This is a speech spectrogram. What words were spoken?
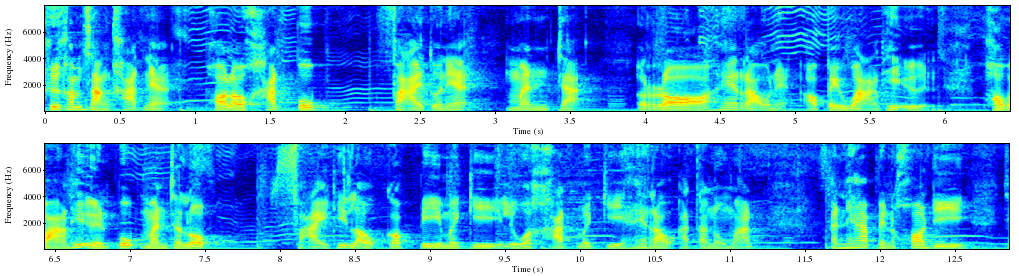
คือคำสั่งคัดเนี่ยพอเราคัดปุ๊บไฟล์ตัวเนี้ยมันจะรอให้เราเนี่ยเอาไปวางที่อื่น พอวางที่อื่นปุ๊บมันจะลบไฟล์ที่เราก๊อปปี้เมื่อกี้หรือว่าคัดเมื่อกี้ให้เราอัตโนมัติ อันนี้เป็นข้อดีจ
